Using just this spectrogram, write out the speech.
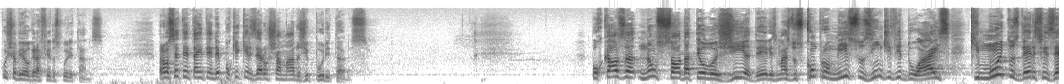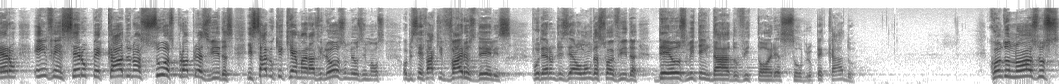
Puxa a biografia dos puritanos. Para você tentar entender por que, que eles eram chamados de puritanos. Por causa não só da teologia deles, mas dos compromissos individuais que muitos deles fizeram em vencer o pecado nas suas próprias vidas. E sabe o que é maravilhoso, meus irmãos? Observar que vários deles puderam dizer ao longo da sua vida: Deus me tem dado vitória sobre o pecado. Quando nós nos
